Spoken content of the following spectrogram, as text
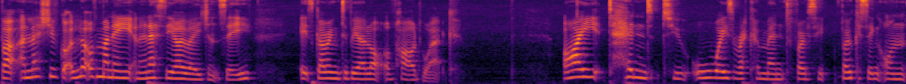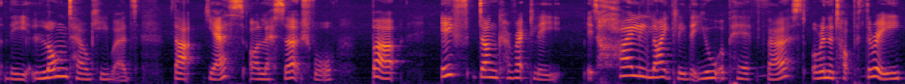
but unless you've got a lot of money and an SEO agency, it's going to be a lot of hard work. I tend to always recommend fo- focusing on the long tail keywords that, yes, are less searched for, but if done correctly, it's highly likely that you'll appear first or in the top three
